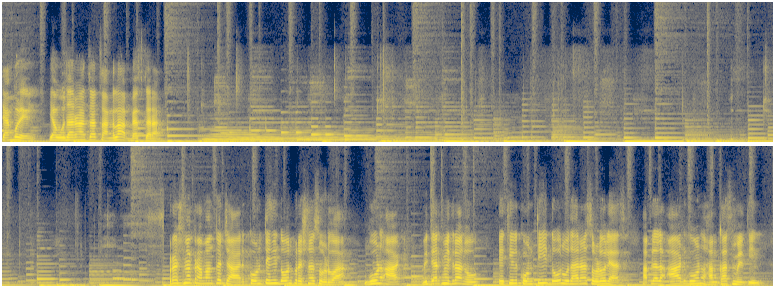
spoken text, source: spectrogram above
त्यामुळे या उदाहरणाचा चांगला अभ्यास करा. प्रश्न क्रमांक चार. कोणतेही दोन प्रश्न सोडवा. गुण आठ. विद्यार्थी मित्रांनो येथील कोणतीही दोन उदाहरणं सोडवल्यास आपल्याला आठ गुण हमखास मिळतील.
